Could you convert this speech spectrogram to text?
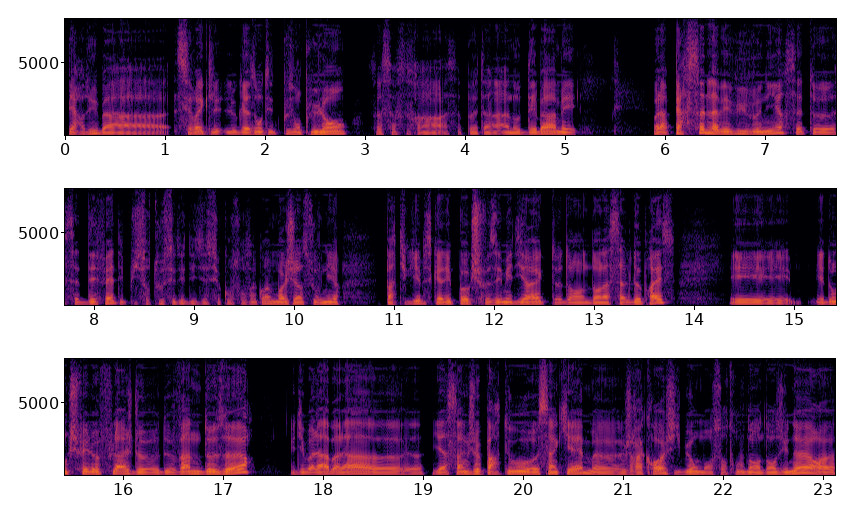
perdu, bah, c'est vrai que le, gazon était de plus en plus lent. Ça, ça, sera, ça peut être un, autre débat, mais voilà, personne l'avait vu venir cette, euh, cette défaite. Et puis surtout, c'était des circonstances incroyables. Moi, j'ai un souvenir particulier parce qu'à l'époque, je faisais mes directs dans, la salle de presse. Et, donc, je fais le flash de, 22 heures. Je dis voilà, bah là, euh, il y a cinq jeux partout au cinquième, euh, je raccroche, je dis bon, on se retrouve dans, une heure,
